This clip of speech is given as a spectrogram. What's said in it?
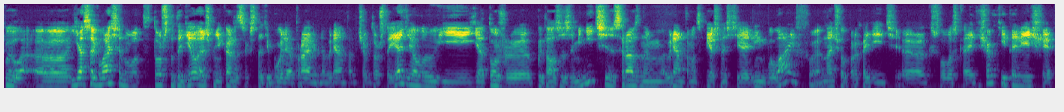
было. Э, Я согласен, вот то, что ты делаешь, мне кажется, кстати, более правильным вариантом, чем то, что я делаю. И я тоже пытался заменить с разным вариантом успешности Lingua Life. Начал проходить, э, к слову сказать, еще какие-то вещи.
